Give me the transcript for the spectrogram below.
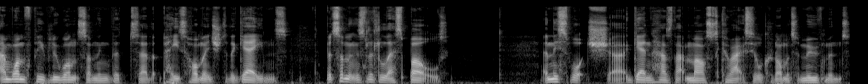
and one for people who want something that uh, that pays homage to the games, but something that's a little less bold. And this watch uh, again has that master coaxial chronometer movement,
